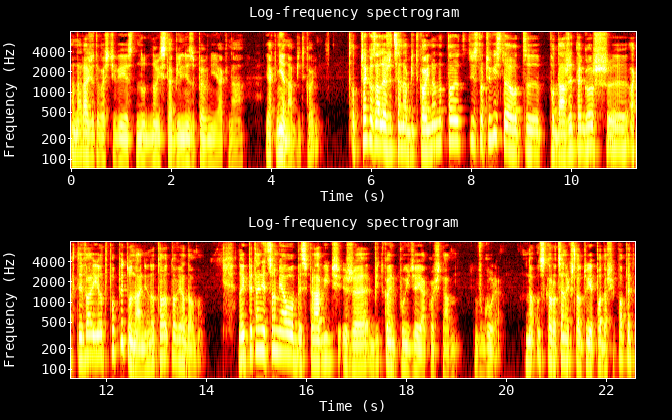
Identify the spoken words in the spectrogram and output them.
A na razie to właściwie jest nudno i stabilnie zupełnie jak, na, jak nie na bitcoin. Od czego zależy cena bitcoina? No to jest oczywiste od y, podaży tegoż y, aktywa i od popytu na nie. No to, to wiadomo. No i pytanie, co miałoby sprawić, że Bitcoin pójdzie jakoś tam w górę? No, skoro cenę kształtuje podaż i popyt,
